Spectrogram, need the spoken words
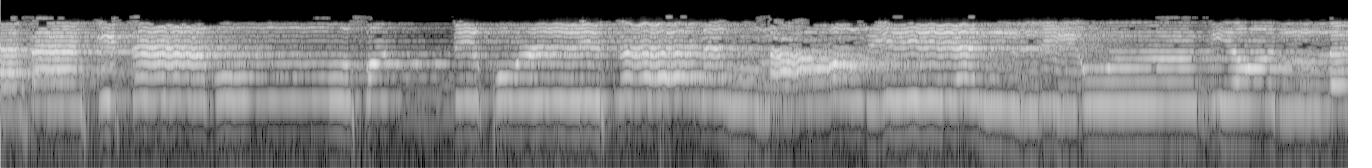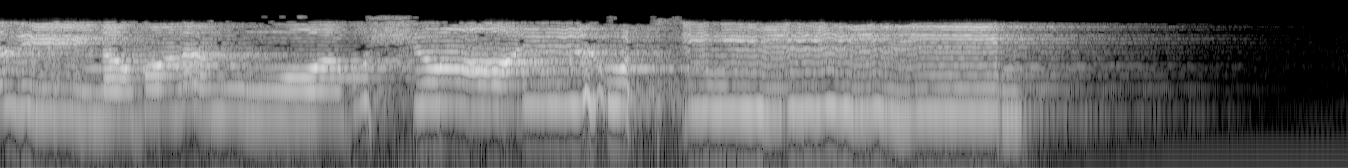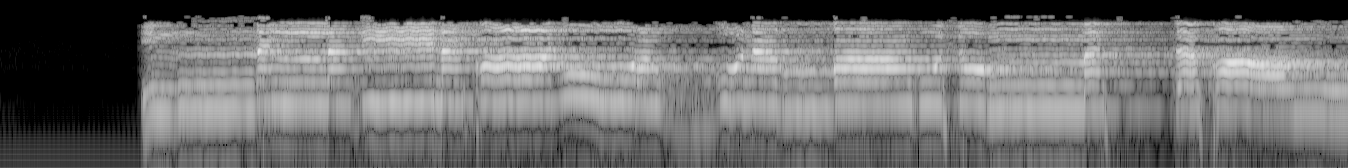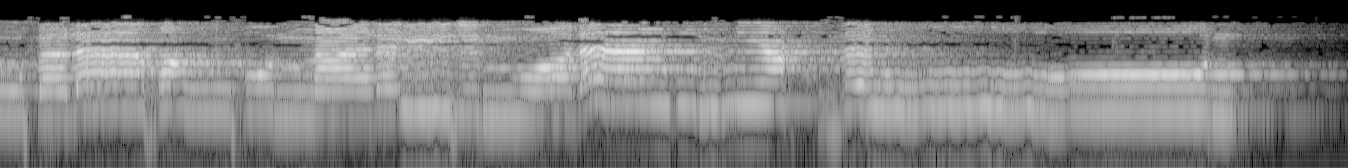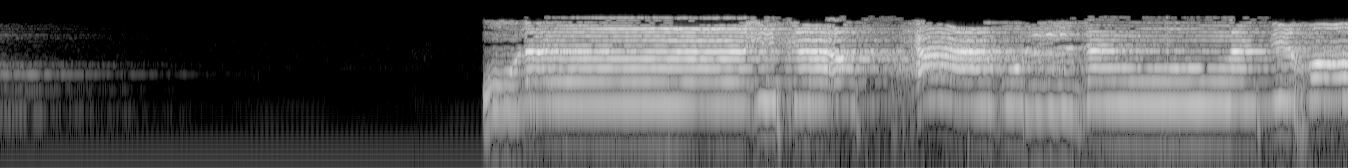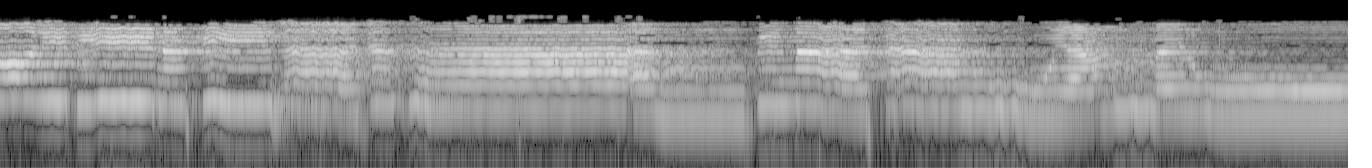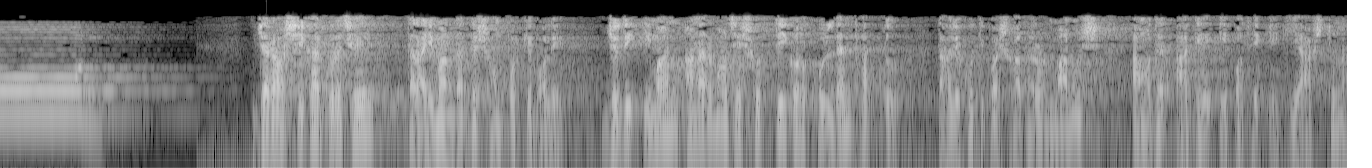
যারা অস্বীকার করেছে, তারা ইমানদারদের সম্পর্কে বলে, যদি ইমান আনার মাঝে সত্যিই কোনো কল্যাণ থাকত, তাহলে কতিপয় সাধারণ মানুষ আমাদের আগে এ পথে এগিয়ে আসত না।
